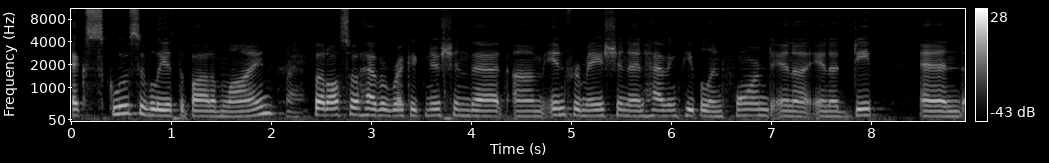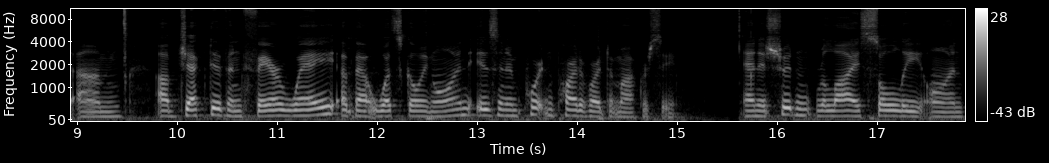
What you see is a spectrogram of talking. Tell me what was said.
exclusively at the bottom line, Right. but also have a recognition that um, information and having people informed in a, in a deep and um, objective and fair way about what's going on is an important part of our democracy. And it shouldn't rely solely on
